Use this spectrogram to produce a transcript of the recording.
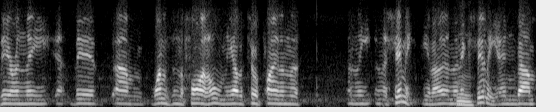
They're in the uh, they're um, one's in the final, and the other two are playing in the in the in the semi. You know, in the next semi, and um,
